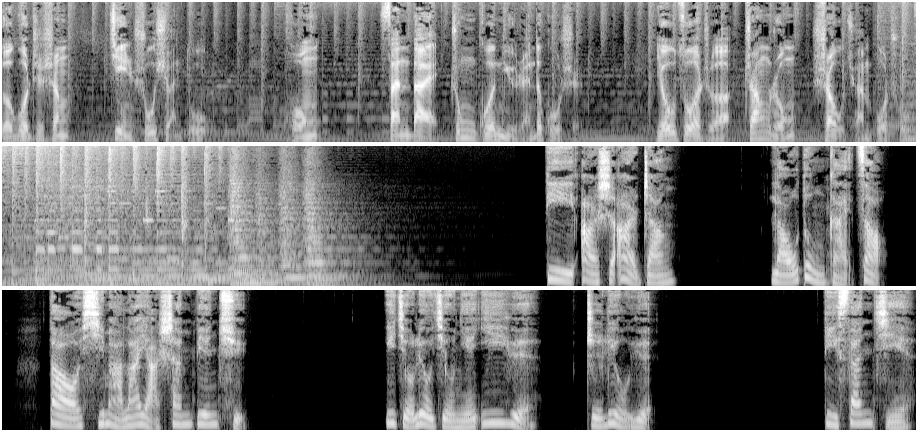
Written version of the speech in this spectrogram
德国之声《禁书选读》，《红》，三代中国女人的故事，由作者张荣授权播出。第二十二章：劳动改造，到喜马拉雅山边去。一九六九年一月至六月。第三节，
